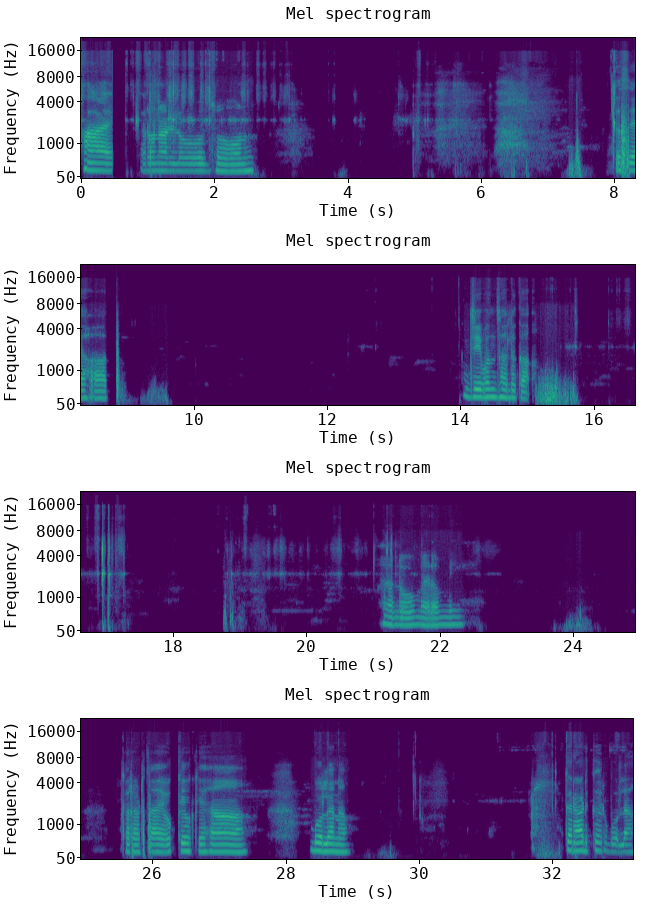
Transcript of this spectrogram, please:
हाय Ronaldo zone. कसे आहात? जेवण झालं का? हॅलो मॅडम मी. कराडचा आहे. Okay okay. हां. बोला ना. कराडकर बोला।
